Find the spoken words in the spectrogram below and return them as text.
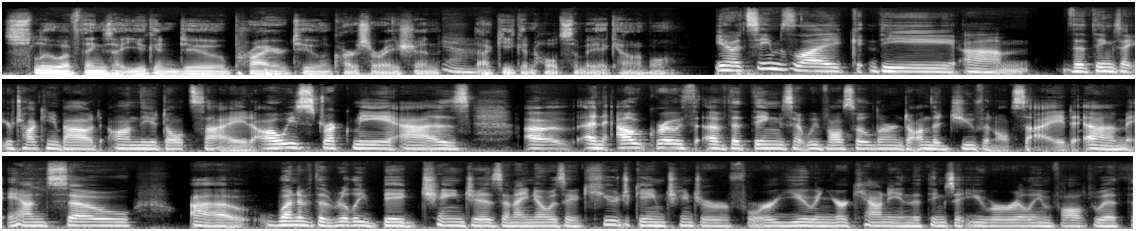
slew of things that you can do prior to incarceration yeah. that you can hold somebody accountable. you know, it seems like the um, the things that you're talking about on the adult side always struck me as uh, an outgrowth of the things that we've also learned on the juvenile side. Um, and so, uh, one of the really big changes, and I know is a huge game changer for you and your county, and the things that you were really involved with,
